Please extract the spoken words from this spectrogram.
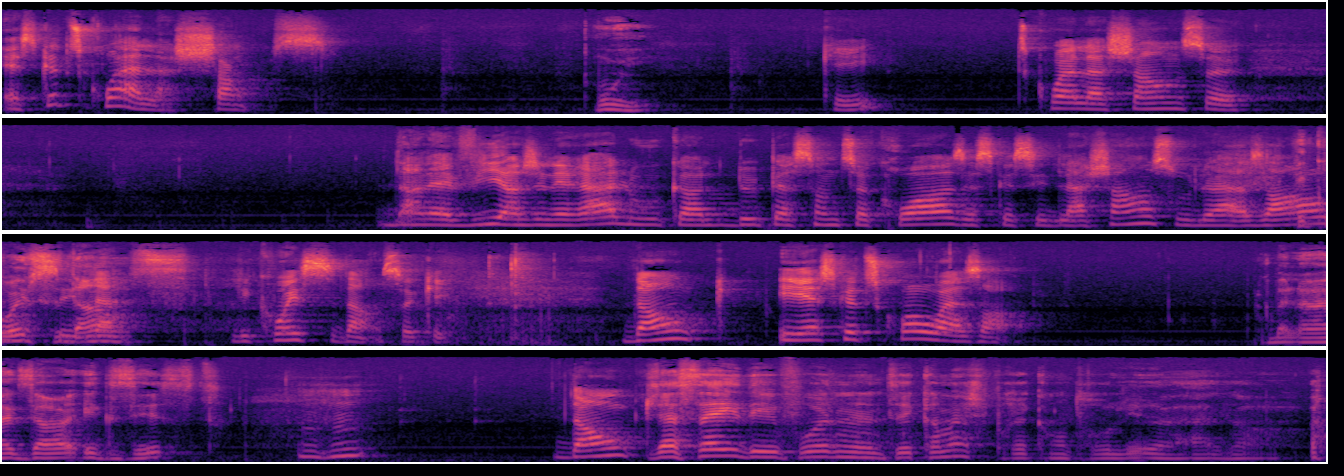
Est-ce que tu crois à la chance? Oui. OK. Tu crois à la chance... Euh, dans la vie en général ou quand deux personnes se croisent, est-ce que c'est de la chance ou le hasard? Les coïncidences. Les coïncidences, OK. Donc, et est-ce que tu crois au hasard? Ben, le hasard existe. Mm-hmm. Donc, J'essaye des fois de me dire comment je pourrais contrôler le hasard?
